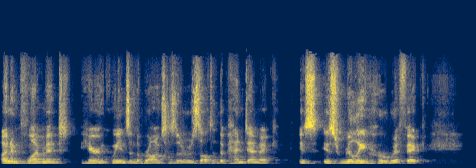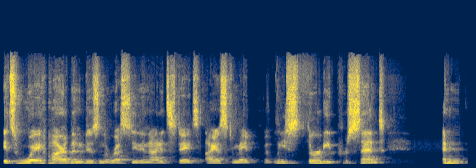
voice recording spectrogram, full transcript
Unemployment here in Queens and the Bronx as a result of the pandemic is, is really horrific it's way higher than it is in the rest of the United States. I estimate at least 30%. And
